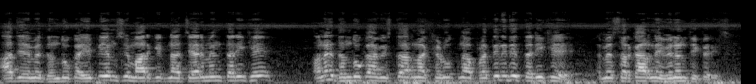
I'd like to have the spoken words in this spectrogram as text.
આજે અમે ધંધુકા એપીએમસી માર્કેટના ચેરમેન તરીકે અને ધંધુકા વિસ્તારના ખેડૂતના પ્રતિનિધિ તરીકે અમે સરકારને વિનંતી કરી છે.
